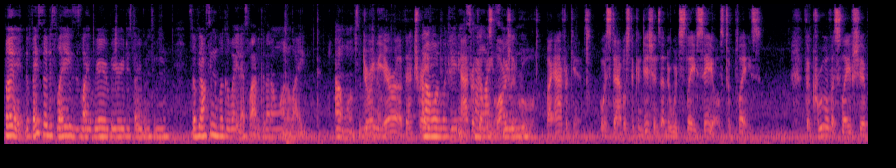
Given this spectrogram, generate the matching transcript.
But the faces of the slaves is like very, very disturbing to me. So if y'all see me look away, that's why because I don't want to like, I don't want to. During the era of that trade, don't want to look at it. Africa was like largely scary to me. ruled by Africans who established the conditions under which slave sales took place. The crew of a slave ship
